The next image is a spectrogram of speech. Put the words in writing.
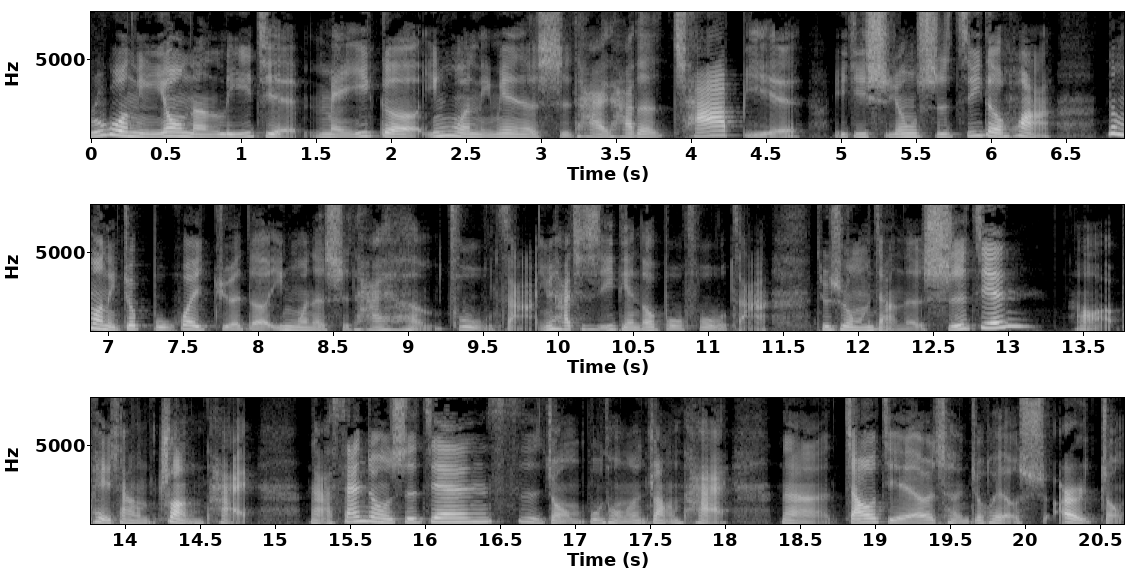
如果你又能理解每一个英文里面的时态它的差别以及使用时机的话，那么你就不会觉得英文的时态很复杂，因为它其实一点都不复杂，就是我们讲的时间啊，配上状态。那三种时间，四种不同的状态，那交结而成就会有十二种，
